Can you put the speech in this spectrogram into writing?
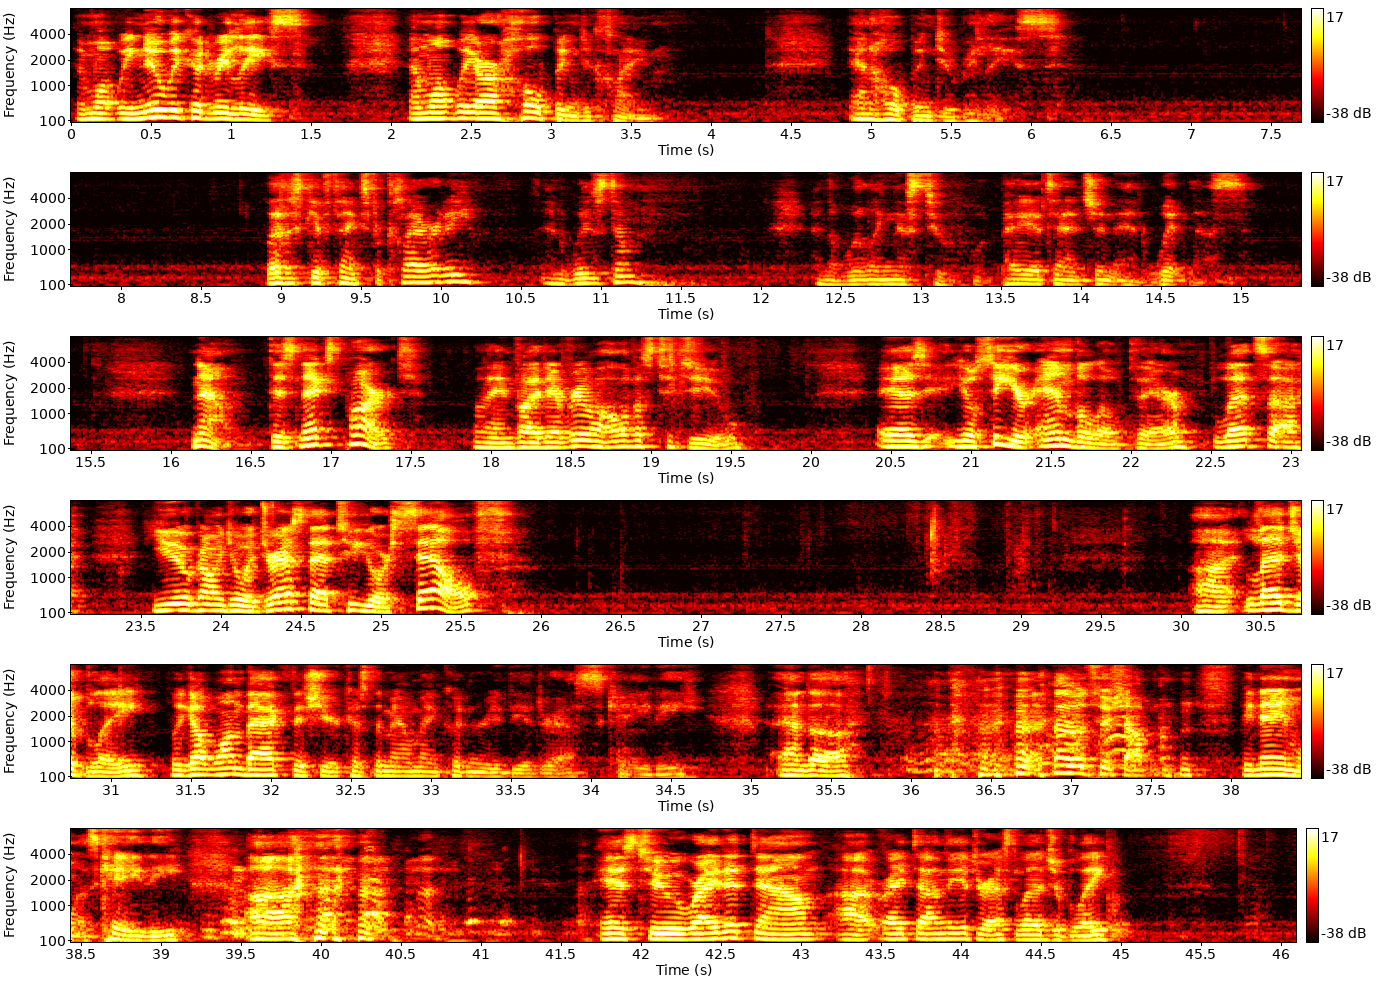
and what we knew we could release, and what we are hoping to claim and hoping to release. Let us give thanks for clarity and wisdom and the willingness to pay attention and witness. Now, this next part, what I invite every all of us to do is you'll see your envelope there. Let's uh, you're going to address that to yourself uh, legibly. We got one back this year because the mailman couldn't read the address, Katie. And uh, so shall be nameless, Katie. Uh, is to write it down, uh, write down the address legibly,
